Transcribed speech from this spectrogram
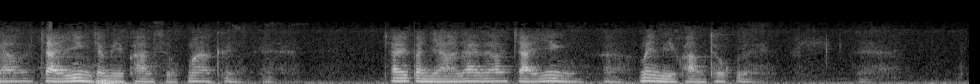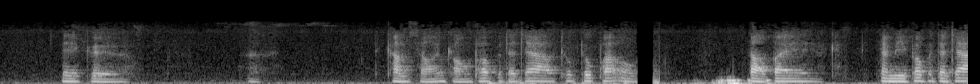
แล้ว ใจยิ่งจะมีความสุขมากขึ้น ใช้ปัญญาได้แล้วใจยิ่งไม่มีความทุกข์เลย นี่คือ คำสอนของพระพุทธเจ้าทุก ๆ พระองค์ ต่อไปจะมีพระพุทธเจ้า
